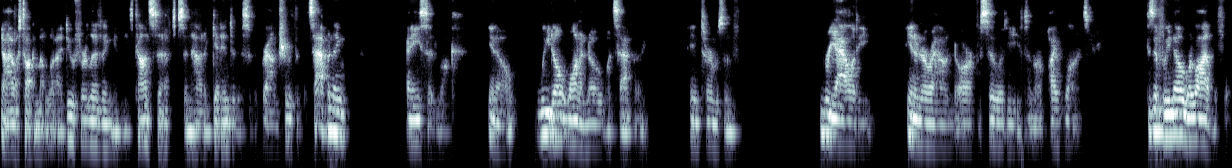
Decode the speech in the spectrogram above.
you know, I was talking about what I do for a living and these concepts and how to get into this ground truth of what's happening. And he said, look, you know, we don't want to know what's happening in terms of reality in and around our facilities and our pipelines. Because if we know, we're liable for it.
